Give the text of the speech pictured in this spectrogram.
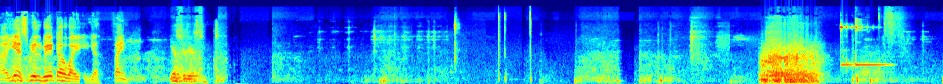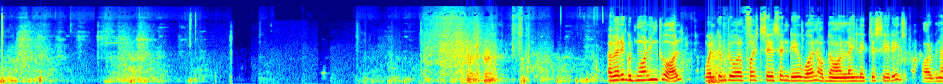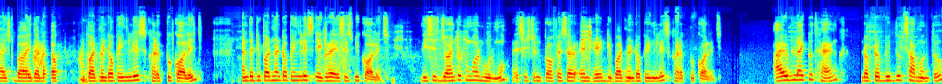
Uh, yes, we'll wait a while. Yeah, fine. Yes, sir. Yes. A very good morning to all. Welcome to our first session, day one of the online lecture series organized by the Doc- Department of English, Kharagpur College, and the Department of English, Egra SSB College. This is Joyanta Kumar Murmu, Assistant Professor and Head Department of English, Kharagpur College. I would like to thank Dr. Bidyut Samanto,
